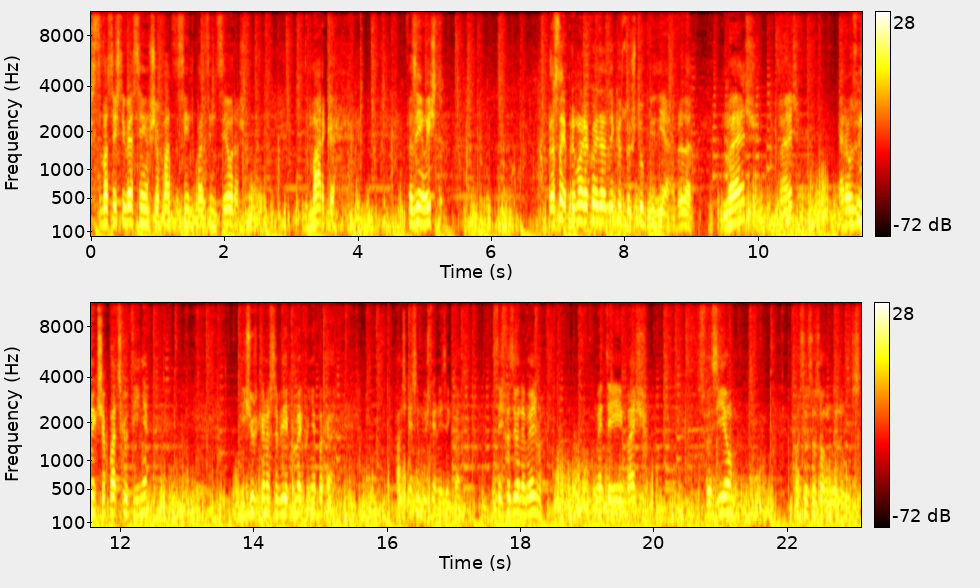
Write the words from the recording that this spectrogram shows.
Se vocês tivessem uns sapatos assim de 400 euros, de marca, faziam isto? Eu sei, a primeira coisa é dizer que eu sou estúpido, e é verdade. Mas, mas, eram os únicos sapatos que eu tinha e juro que eu não sabia como é que vinha para cá. Pá, esqueci-me dos ténis em casa. Vocês faziam na mesma? Comentem aí em baixo se faziam ou se eu sou só um grande urso.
